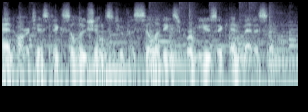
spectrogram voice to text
and artistic solutions to facilities for music and medicine.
